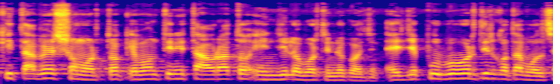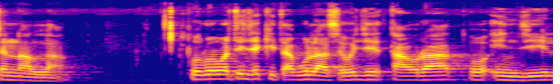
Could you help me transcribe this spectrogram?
কিতাবের সমর্থক এবং তিনি তাওরাত ও ইঞ্জিল অবতীর্ণ করেছেন। এই যে পূর্ববর্তীর কথা বলছেন না আল্লাহ। পূর্ববর্তী যে কিতাবগুলো আছে, ওই যে তাওরাত ও ইঞ্জিল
